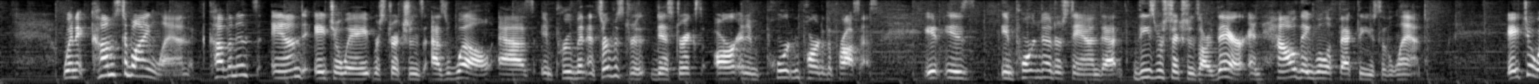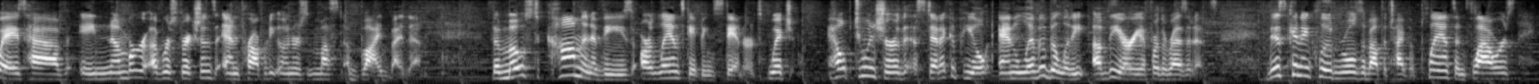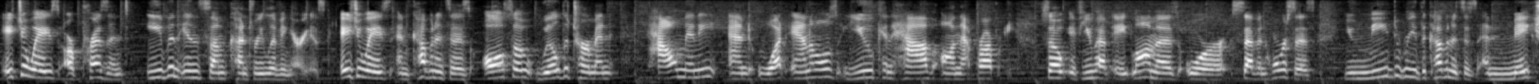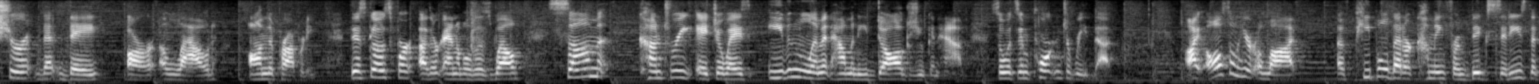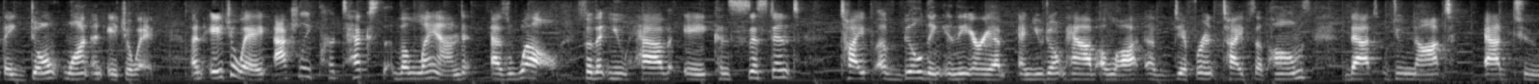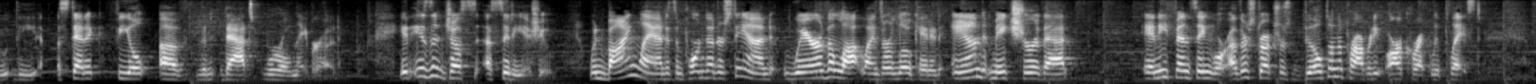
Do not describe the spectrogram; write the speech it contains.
When it comes to buying land, covenants and HOA restrictions, as well as improvement and service districts, are an important part of the process. It is important to understand that these restrictions are there and how they will affect the use of the land. HOAs have a number of restrictions and property owners must abide by them. The most common of these are landscaping standards, which help to ensure the aesthetic appeal and livability of the area for the residents. This can include rules about the type of plants and flowers. HOAs are present even in some country living areas. HOAs and covenants also will determine how many and what animals you can have on that property. So if you have eight llamas or seven horses, you need to read the covenants and make sure that they are allowed on the property. This goes for other animals as well. Some country HOAs even limit how many dogs you can have. So it's important to read that. I also hear a lot of people that are coming from big cities that they don't want an HOA. An HOA actually protects the land as well so that you have a consistent type of building in the area and you don't have a lot of different types of homes that do not add to the aesthetic feel of the, that rural neighborhood. It isn't just a city issue. When buying land, it's important to understand where the lot lines are located and make sure that any fencing or other structures built on the property are correctly placed.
